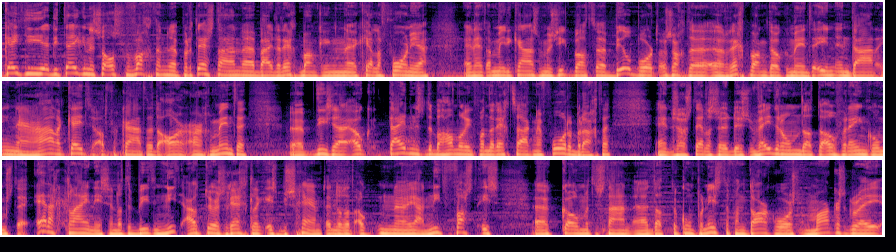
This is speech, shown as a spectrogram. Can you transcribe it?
Katie eh, die tekende zoals verwacht een eh, protest aan eh, bij de rechtbank in Californië. En het Amerikaanse muziekblad Billboard zag de rechtbankdocumenten in. En daarin herhalen Katie's advocaten de ar- argumenten die zij ook tijdens de behandeling van de rechtszaak naar voren brachten. En zo stellen ze dus wederom dat de overeenkomst erg klein is. En dat de beat niet auteursrechtelijk is beschermd. En dat het ook mm, ja, niet vast is komen te staan dat de componisten van Dark Horse, Marcus Gray,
